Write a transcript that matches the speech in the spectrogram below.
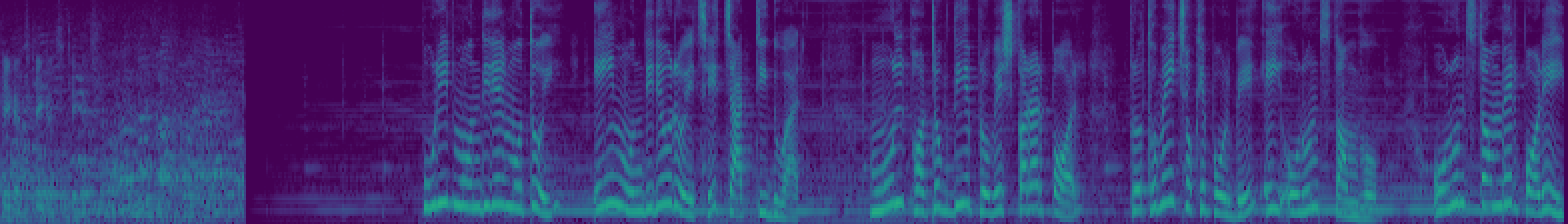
ঠিক আছে ঠিক আছে ঠিক আছে। পুরীর মন্দিরের মতোই এই মন্দিরেও রয়েছে চারটি দুয়ার। মূল ফটক দিয়ে প্রবেশ করার পর প্রথমেই চোখে পড়বে এই অরুণ স্তম্ভ। অরুণ স্তম্ভের পরেই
